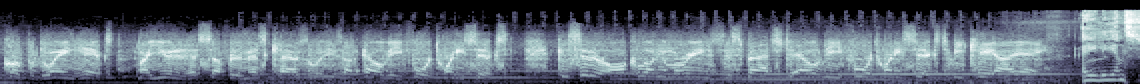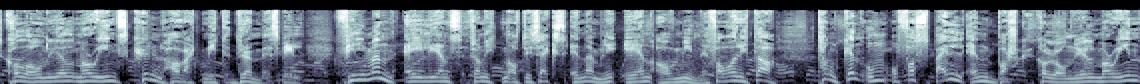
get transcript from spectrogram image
Corporal Dwayne Hicks, my unit has suffered immense casualties on LV 426. Consider all Colonial Marines dispatched to LV 426 to be KIA. Aliens Colonial Marines kun har vært mitt drømmespill. Filmen Aliens fra 1986 er nemlig en av mine favoritter. Tanken om å få spille en barsk Colonial Marine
